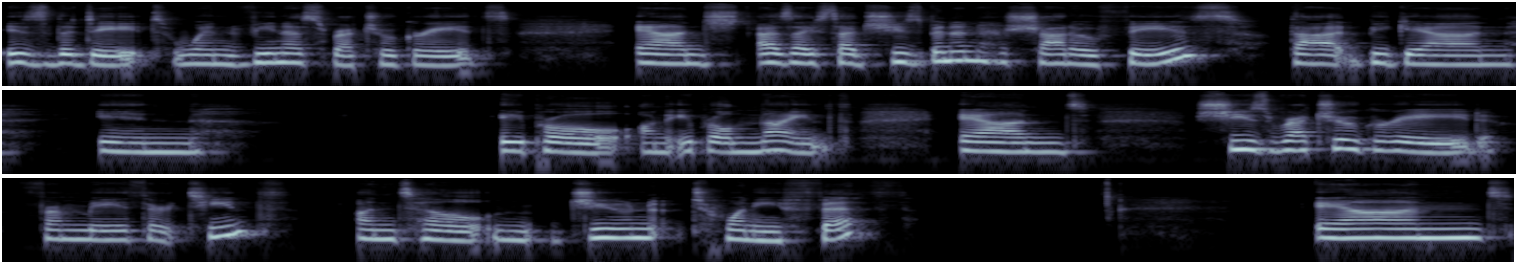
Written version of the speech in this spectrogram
is the date when Venus retrogrades. And as I said, she's been in her shadow phase that began in April on April 9th and she's retrograde from May 13th until June 25th. And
